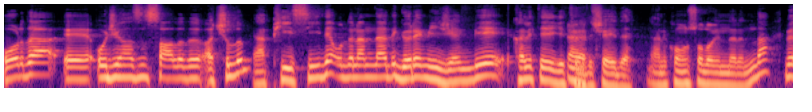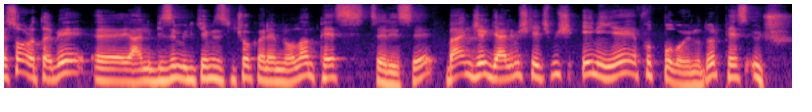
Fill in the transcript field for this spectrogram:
Orada e, o cihazın sağladığı açılım yani PC'de o dönemlerde göremeyeceğim bir kaliteye getirdi evet. şeyde. Yani konsol oyunlarında. Ve sonra tabii e, yani bizim ülkemiz için çok önemli olan PES serisi. Bence gelmiş geçmiş en iyi futbol oyunudur. PES 3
